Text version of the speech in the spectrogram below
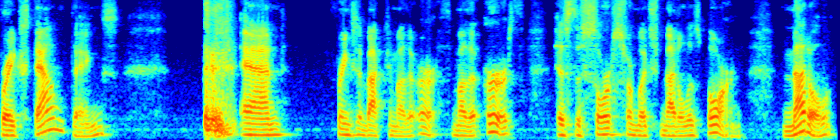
breaks down things and brings it back to Mother Earth. Mother Earth is the source from which metal is born. Metal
